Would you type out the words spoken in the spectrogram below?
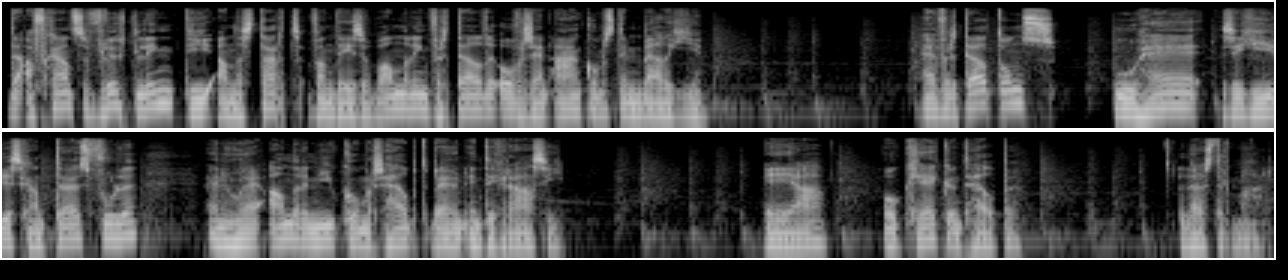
De Afghaanse vluchteling die aan de start van deze wandeling vertelde over zijn aankomst in België. Hij vertelt ons hoe hij zich hier is gaan thuisvoelen en hoe hij andere nieuwkomers helpt bij hun integratie. En ja, ook jij kunt helpen. Luister maar.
